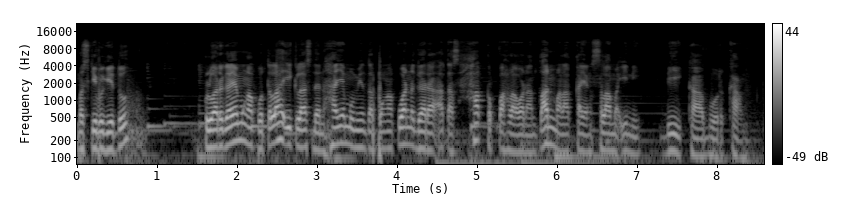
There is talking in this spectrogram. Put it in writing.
Meski begitu, Keluarganya mengaku telah ikhlas dan hanya meminta pengakuan negara atas hak kepahlawanan Tan Malaka yang selama ini dikaburkan.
